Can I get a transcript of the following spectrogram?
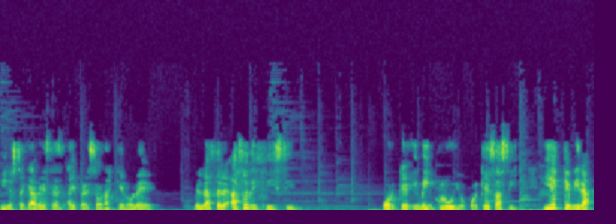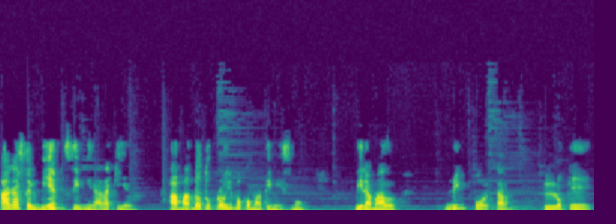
y yo sé que a veces hay personas que no le, ¿verdad? Se le hace difícil porque, y me incluyo, porque es así. Y es que, mira, hagas el bien sin mirar a quién, amando a tu prójimo como a ti mismo. Mira, amado, no importa lo que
